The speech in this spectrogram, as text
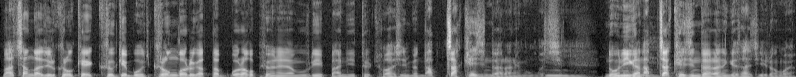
마찬가지로 그렇게 그렇게 뭐 그런 거를 갖다 뭐라고 표현하냐면 우리 많이들 좋아하시는 납작해진다라는 건 거지. 음. 논의가 납작해진다라는 게 사실 이런 거예요.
